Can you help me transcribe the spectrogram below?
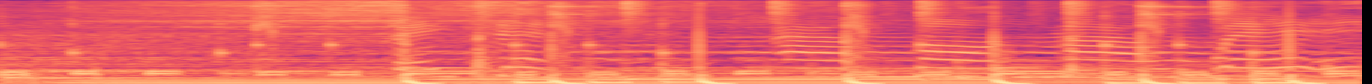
They said I'm on my way.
